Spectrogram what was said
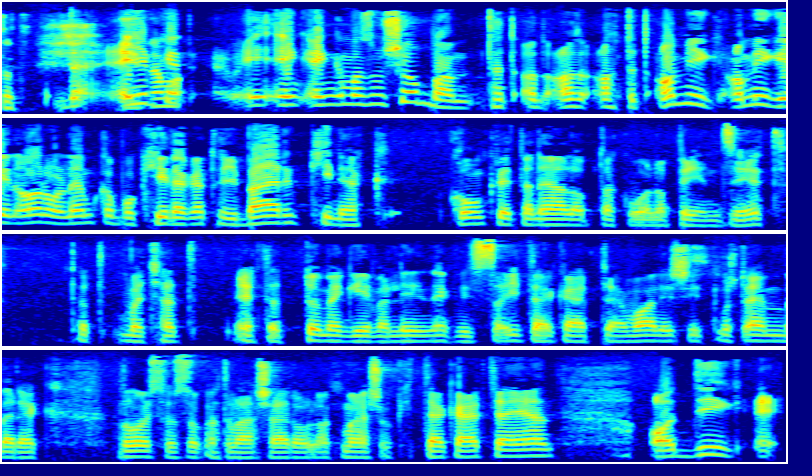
tehát De egyébként nem... engem az most jobban, tehát, a, a, a, tehát amíg, amíg én arról nem kapok híreket, hogy bárkinek konkrétan elloptak volna pénzét, tehát, vagy hát érted, tömegével lénynek vissza hitelkártyával, és itt most emberek royce vásárolnak mások hitelkártyáján, addig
